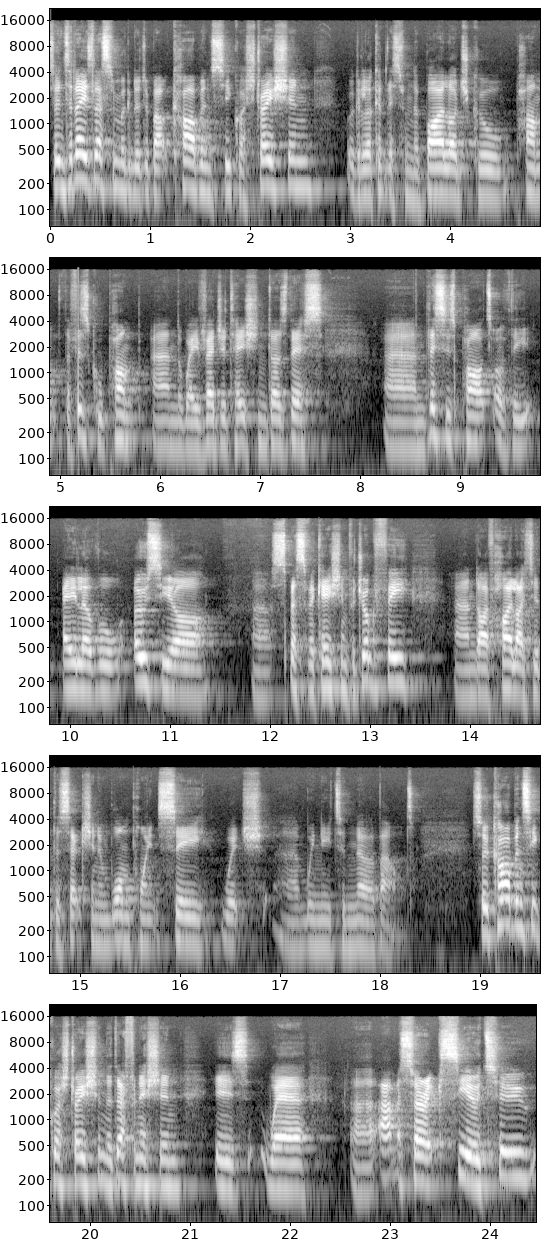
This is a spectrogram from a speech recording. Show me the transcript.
So in today's lesson, we're going to do about carbon sequestration. We're going to look at this from the biological pump, the physical pump, and the way vegetation does this. And this is part of the A-level OCR uh, specification for geography. And I've highlighted the section in 1.c, which um, we need to know about. So carbon sequestration, the definition is where uh, atmospheric CO2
